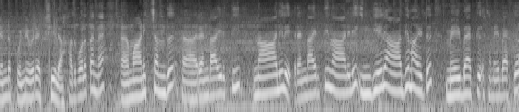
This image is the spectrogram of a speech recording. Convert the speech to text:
എന്റെ പൊന്നി ഒരു രക്ഷയില്ല. അതുപോലെ തന്നെ ആ, മാണിക് ചന്ദ് ആ, രണ്ടായിരത്തി നാലിൽ രണ്ടായിരത്തി നാലിൽ ഇന്ത്യയിൽ ആദ്യമായിട്ട് മെയ്ബാക്ക് മെയ്ബാക്ക്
